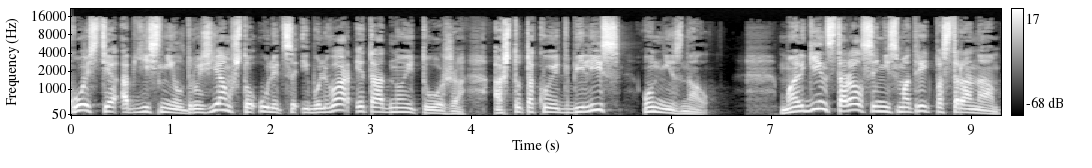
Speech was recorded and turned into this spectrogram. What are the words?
Костя объяснил друзьям, что улица и бульвар – это одно и то же, а что такое Тбилис, он не знал. Мальгин старался не смотреть по сторонам.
